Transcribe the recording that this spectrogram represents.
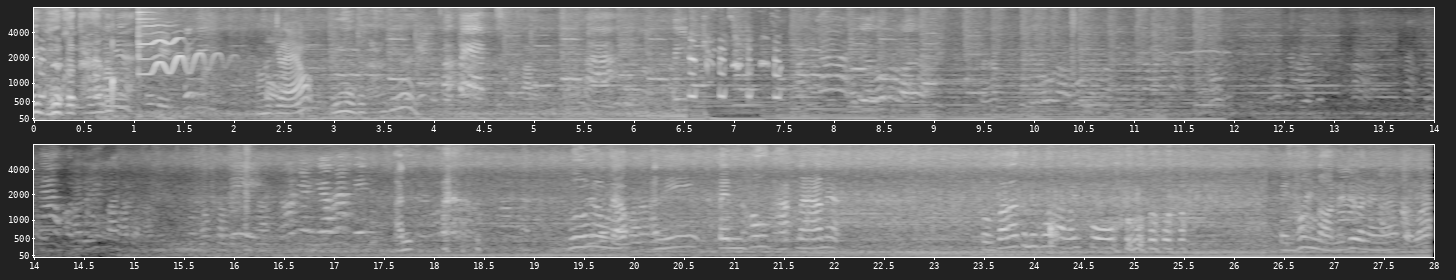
มีหมูกระทะด้วยอ่อาแล้ว มีหมูกระทะด้วยอัน้ชมครับ อันนี้เป็นห้องพักนะฮะเนี่ย ผมตอนแรกก็นึกว่าเอาไว้โฟเป็นห้องนอนได้ด้วยนะฮะแต่ว่า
